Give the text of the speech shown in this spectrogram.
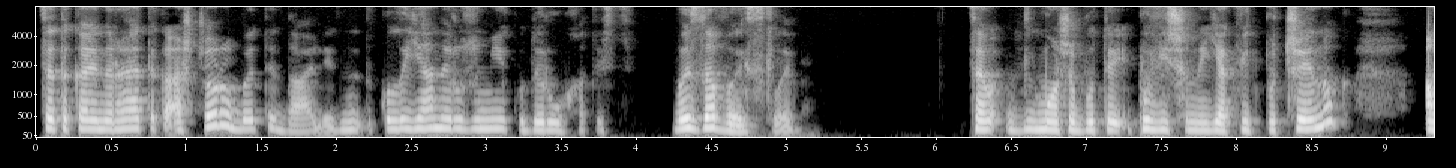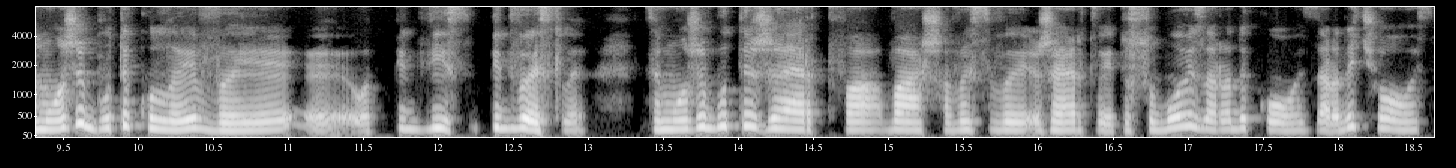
це така енергетика, а що робити далі? Коли я не розумію, куди рухатись, ви зависли. Це може бути повішений як відпочинок, а може бути, коли ви е, от, підвіс, підвисли. Це може бути жертва ваша, ви, ви жертвуєте собою заради когось, заради чогось.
